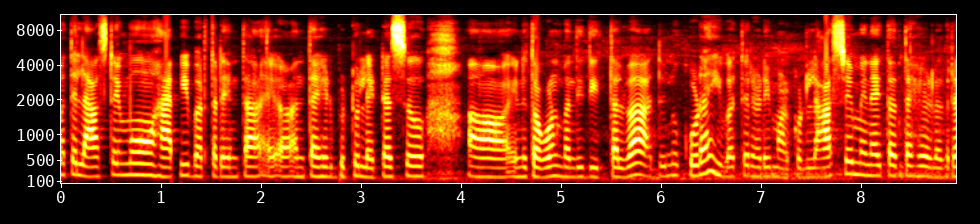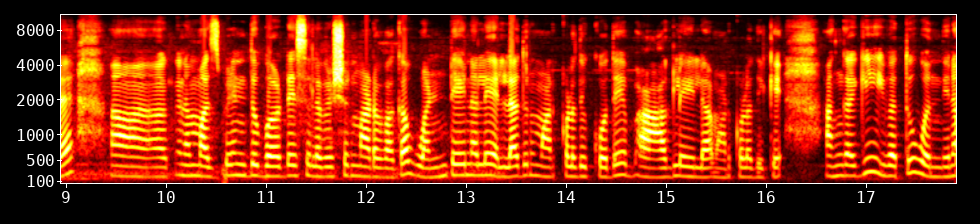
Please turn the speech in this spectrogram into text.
ಮತ್ತು ಲಾಸ್ಟ್ ಟೈಮು ಹ್ಯಾಪಿ ಬರ್ತ್ಡೇ ಅಂತ ಅಂತ ಹೇಳಿಬಿಟ್ಟು ಲೆಟರ್ಸು ಏನು ತೊಗೊಂಡು ಬಂದಿದ್ದಿತ್ತಲ್ವ? ಅದನ್ನು ಕೂಡ ಇವತ್ತೇ ರೆಡಿ ಮಾಡಿಕೊಡಿ ಲಾಸ್ಟ್ ಟೈಮ್ ಏನಾಯ್ತು ಅಂತ ಹೇಳಿದ್ರೆ ನಮ್ಮ ಹಸ್ಬೆಂಡ್ದು ಬರ್ಡೇ ಸೆಲೆಬ್ರೇಷನ್ ಮಾಡುವಾಗ ಒನ್ ಡೇನಲ್ಲೇ ಎಲ್ಲದನ್ನು ಮಾಡ್ಕೊಳ್ಳೋದಕ್ಕೆ ಹೋದೆ ಆಗಲೇ ಇಲ್ಲ ಮಾಡ್ಕೊಳ್ಳೋದಕ್ಕೆ. ಹಂಗಾಗಿ ಇವತ್ತು ಒಂದಿನ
